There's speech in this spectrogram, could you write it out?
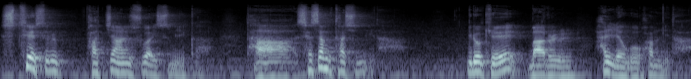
스트레스를 받지 않을 수가 있습니까? 다 세상 탓입니다. 이렇게 말을 하려고 합니다.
